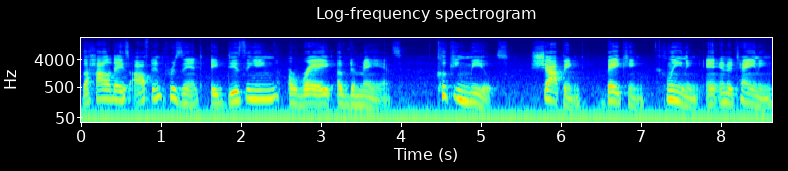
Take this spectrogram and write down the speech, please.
The holidays often present a dizzying array of demands cooking meals, shopping, baking, cleaning, and entertaining,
